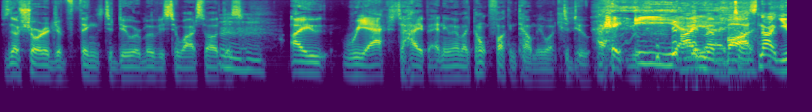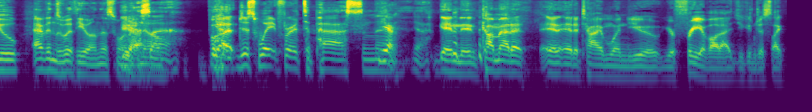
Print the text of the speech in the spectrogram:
there's no shortage of things to do or movies to watch, so I'll just, Mm-hmm. I react to hype anyway. I'm like, don't fucking tell me what to do. I hate you. Yeah, I'm yeah, the boss, not you. Evan's with you on this one. Yeah. I know. Uh, But- yeah, just wait for it to pass and then Yeah, yeah. and then come at it at, at a time when you you're free of all that. You can just like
